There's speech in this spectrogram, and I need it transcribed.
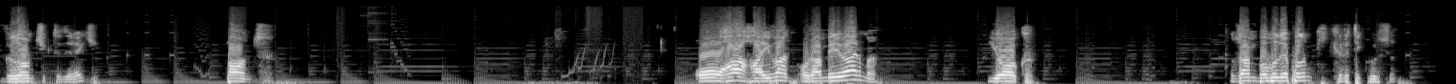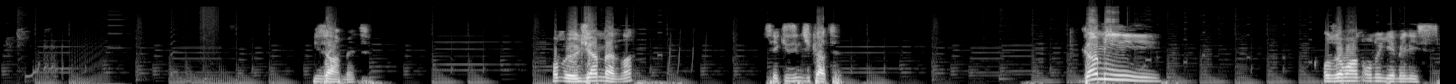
Glom çıktı direkt. Bound. Oha hayvan. Oran beri var mı? Yok. O zaman bubble yapalım ki kritik vursun. Bir zahmet. Oğlum öleceğim ben lan. 8. kat. Gummy. O zaman onu yemeliyiz.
